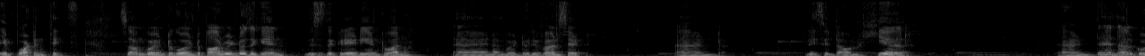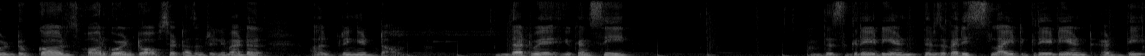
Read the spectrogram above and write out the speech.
important things. So I'm going to go into power windows again. This is the gradient one and I'm going to reverse it and place it down here and then I'll go into curves or go into offset doesn't really matter I'll bring it down that way you can see this gradient there is a very slight gradient at the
